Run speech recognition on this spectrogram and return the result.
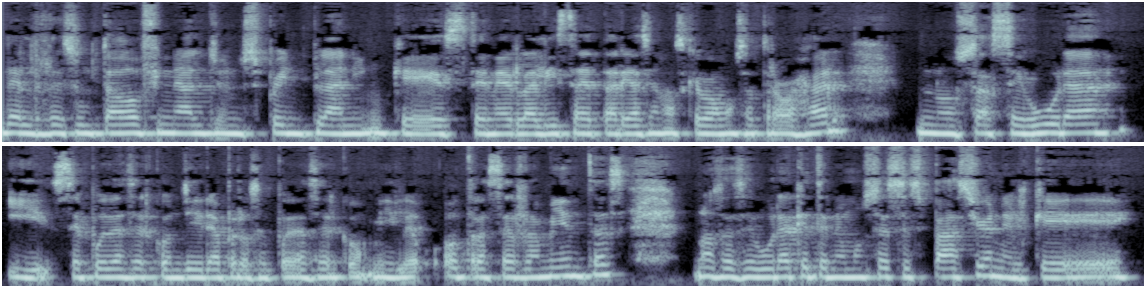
del resultado final de un sprint planning, que es tener la lista de tareas en las que vamos a trabajar, nos asegura, y se puede hacer con Jira, pero se puede hacer con mil otras herramientas, nos asegura que tenemos ese espacio en el que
